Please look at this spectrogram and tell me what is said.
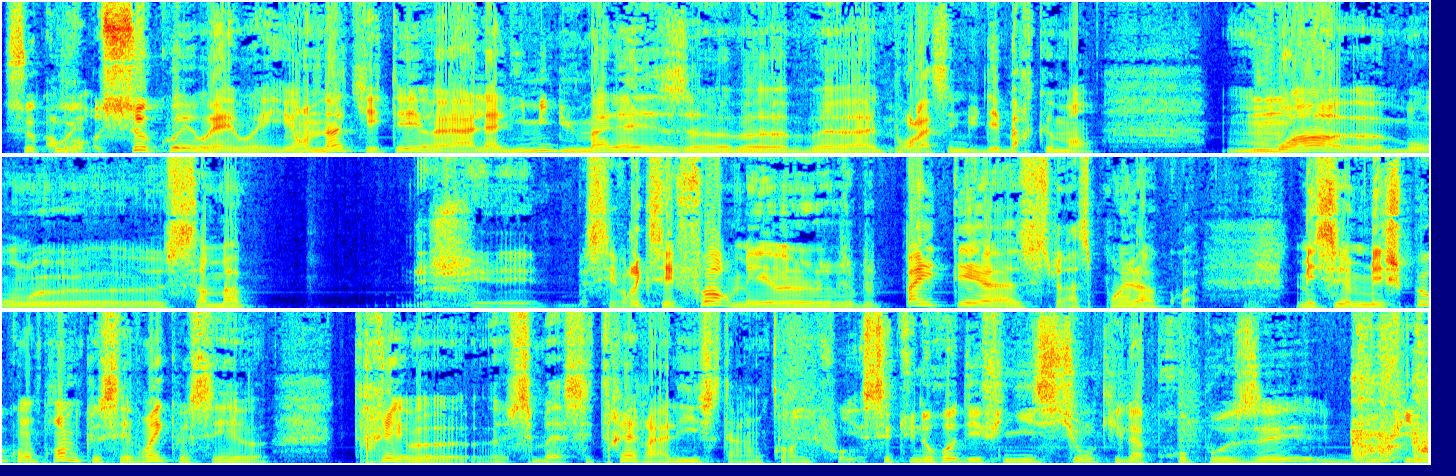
secoués. secoués, ouais, ouais. Il y en a qui étaient à la limite du malaise euh, pour la scène du débarquement. Moi, bon, ça m'a c'est vrai que c'est fort, mais euh, je n'ai pas été à, ce point-là, quoi. Mais, mais je peux comprendre que c'est vrai que c'est euh, très, euh, bah, c'est très réaliste, hein, encore une fois. C'est une redéfinition qu'il a proposée du film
